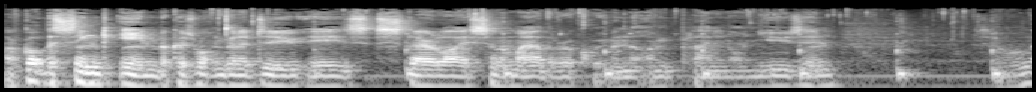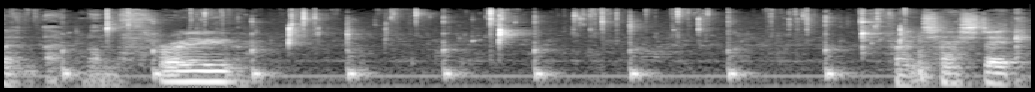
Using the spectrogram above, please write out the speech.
I've got the sink in because what I'm going to do is sterilise some of my other equipment that I'm planning on using. So I'll let that run through. Fantastic.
